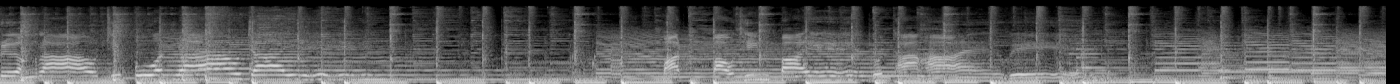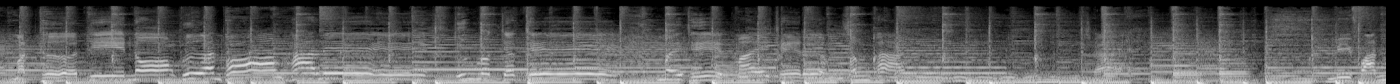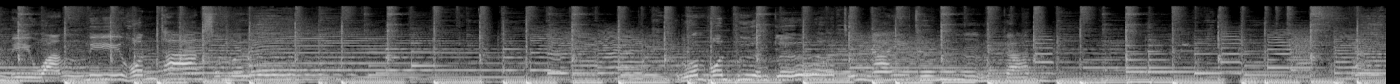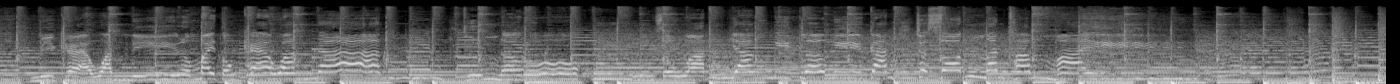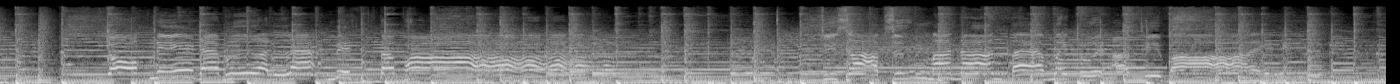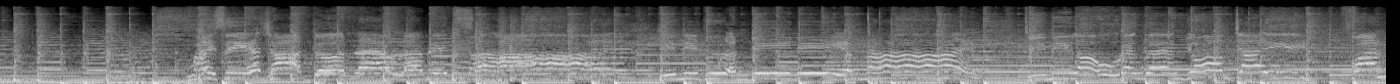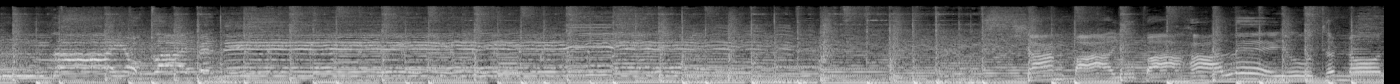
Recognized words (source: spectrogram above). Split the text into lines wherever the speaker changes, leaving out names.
เรื่องราวที่ปวดร้าวใจ ปัดเป่าทิ้งไปบนทางหายเวมาเถิดพี่น้องเพื่อนพ้องฮาเล ถึงรถจะเท ไม่เทไม่ใช่เรื่องสำคัญ
ฝันมีหวังมีหนทางเสมอ รวมพลเพื่อนเกลือถึงไหนถึงกัน มีแค่วันนี้เราไม่ต้องแค่วันนั้น
ดแล้วละมิตรสหายที่มีเพื่อนดีดีอย่างนาย
ที่มีเล่าแรงแรงย้อมใจ
ฝันร้ายออกกลายเป็นดีช้างป่าอยู่ป่าฮาเล่อยู่ถนน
